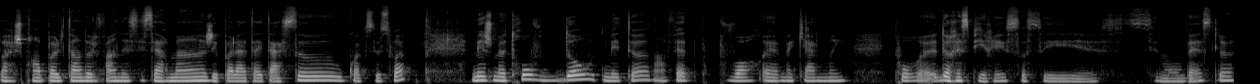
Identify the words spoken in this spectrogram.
ben, je prends pas le temps de le faire nécessairement, j'ai pas la tête à ça ou quoi que ce soit. Mais je me trouve d'autres méthodes, en fait, pour pouvoir euh, me calmer, pour euh, de respirer. Ça, c'est, mon best, là.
